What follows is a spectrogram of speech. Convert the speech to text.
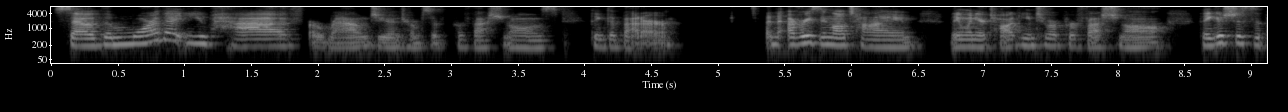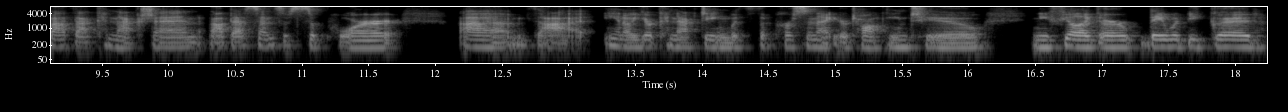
So the more that you have around you in terms of professionals, I think the better. And every single time, when you're talking to a professional, I think it's just about that connection, about that sense of support, um, that you know you're connecting with the person that you're talking to and you feel like they're they would be good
